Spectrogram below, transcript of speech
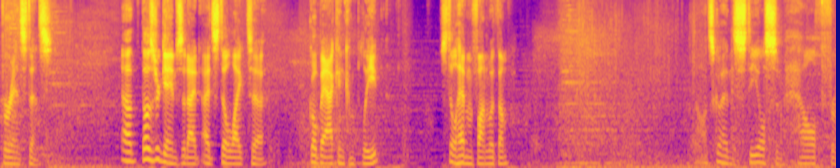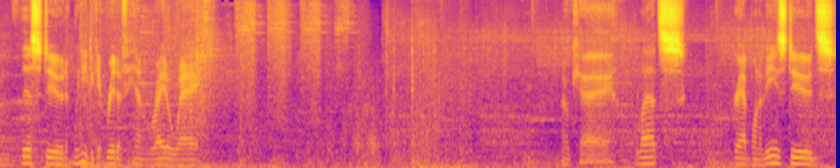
for instance. Those are games that I'd, I'd still like to go back and complete. Still having fun with them. Now let's go ahead and steal some health from this dude. We need to get rid of him right away. Okay, let's grab one of these dudes.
